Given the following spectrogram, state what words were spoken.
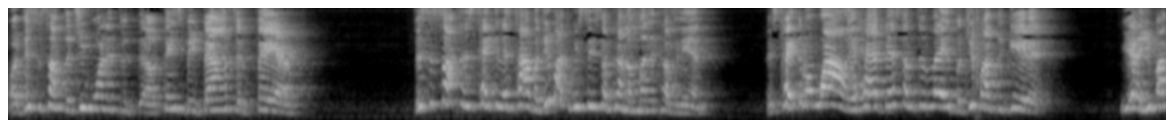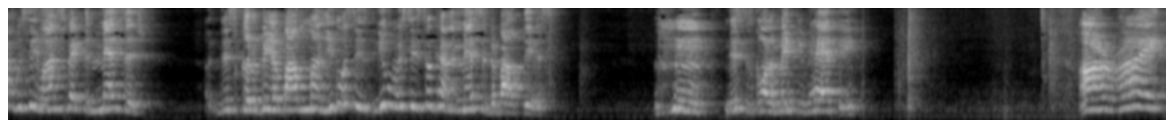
or this is something that you wanted to, uh, things be balanced and fair. This is something that's taking its time, but you're about to receive some kind of money coming in. It's taking a while. It had been some delays, but you're about to get it. Yeah, you're about to receive an unexpected message. This could be about money. You're gonna see you're gonna receive some kind of message about this. This is gonna make you happy. All right.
